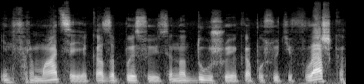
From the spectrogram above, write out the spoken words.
інформація, яка записується на душу, яка по суті флешка.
